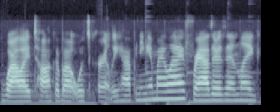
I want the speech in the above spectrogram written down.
while I talk about what's currently happening in my life rather than like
